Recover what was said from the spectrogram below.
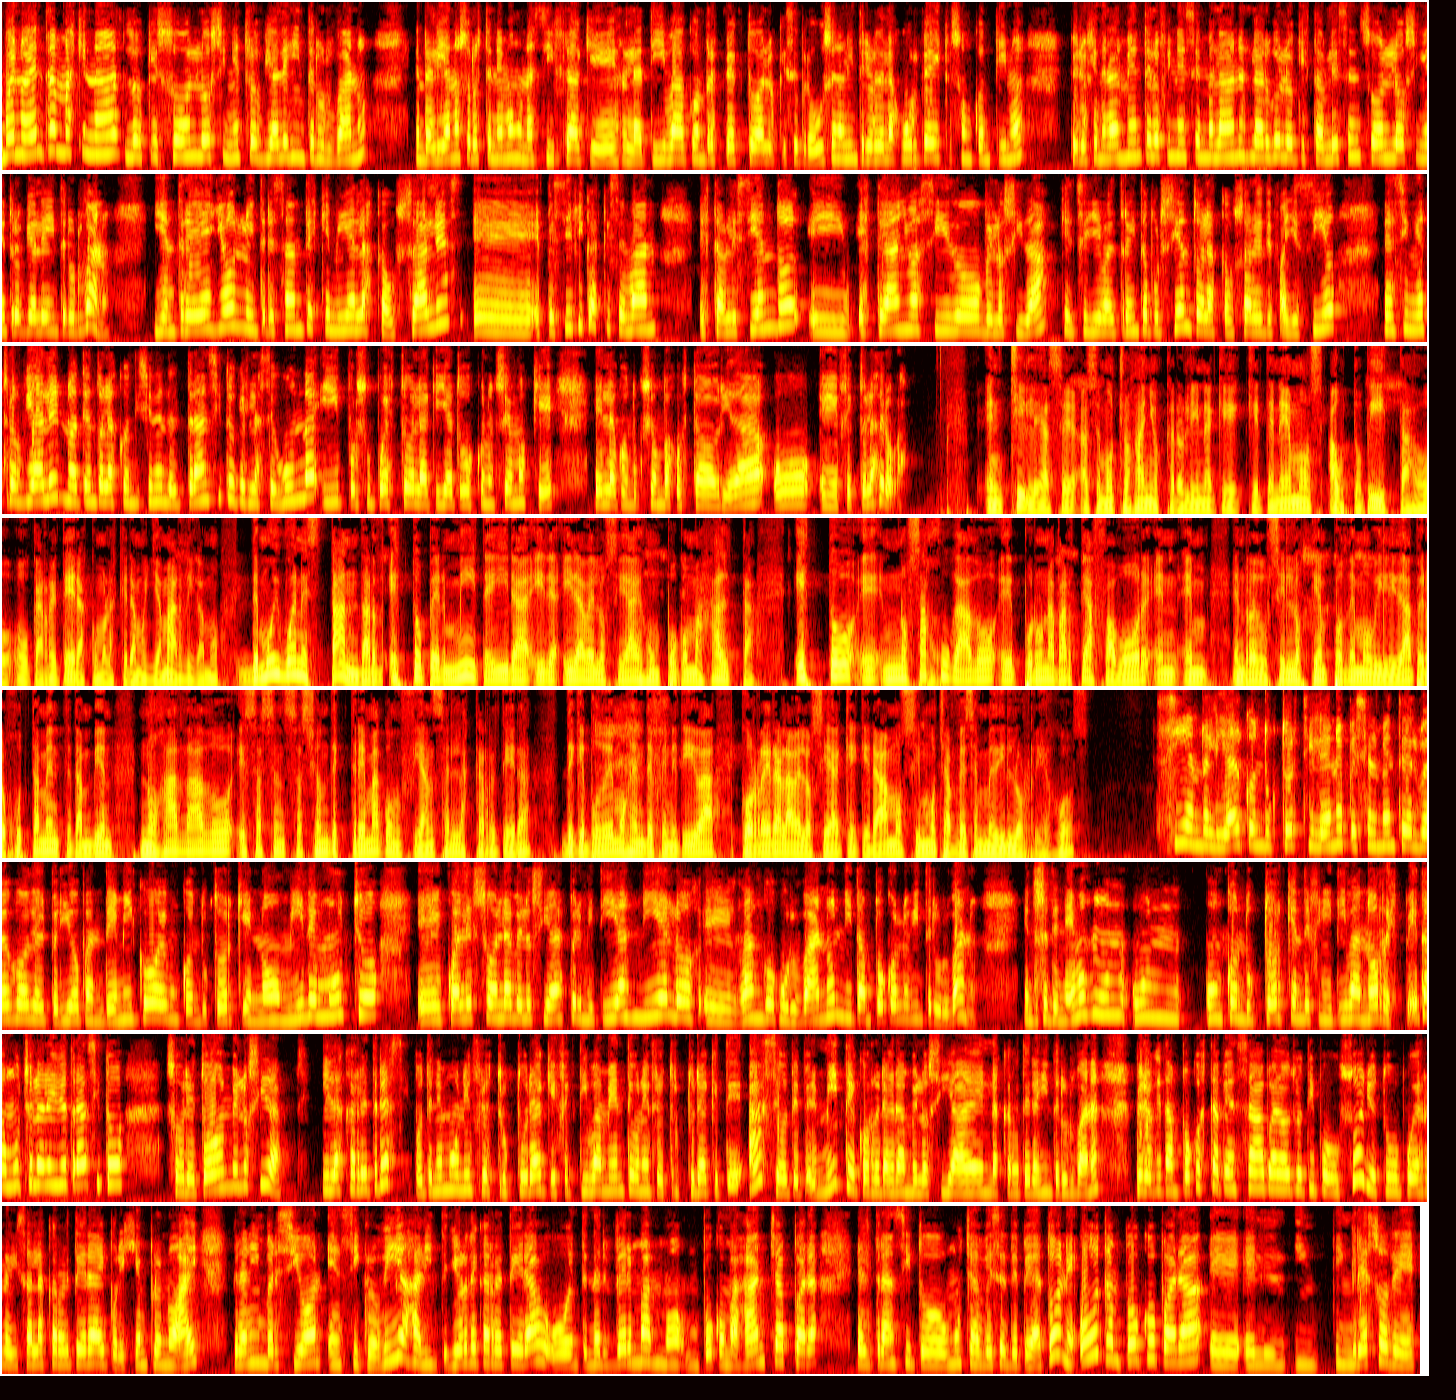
Bueno, entran más que nada lo que son los siniestros viales interurbanos, En realidad nosotros tenemos una cifra que es relativa con respecto a los que se producen al interior de las urbes y que son continuas, pero generalmente los fines de semana largos lo que establecen son los siniestros viales interurbanos. Y entre ellos lo interesante es que miden las causales eh, específicas que se van estableciendo y este año ha sido velocidad, que se lleva el 30% de las causales de fallecidos en siniestros viales, no atento a las condiciones del tránsito, que es la segunda, y por supuesto la que ya todos conocemos, que es la conducción bajo estado de ebriedad o eh, efecto de las drogas en Chile hace, hace muchos años, Carolina, que, que tenemos autopistas o, carreteras, como las queramos llamar, digamos, de muy buen estándar. Esto permite ir a, ir, ir a velocidades un poco más altas. Esto eh, nos ha jugado, eh, por una parte, a favor en, en, en reducir los tiempos de movilidad, pero justamente también nos ha dado esa sensación de extrema confianza en las carreteras, de que podemos, en definitiva, correr a la velocidad que queramos sin muchas veces medir los riesgos. Sí, en realidad el conductor chileno, especialmente luego del periodo pandémico, es un conductor que no mide mucho eh, cuáles son las velocidades permitidas ni en los eh, rangos urbanos ni tampoco en los interurbanos. Entonces tenemos un, un, un conductor que en definitiva no respeta mucho la ley de tránsito, sobre todo en velocidad. Y las carreteras, pues tenemos una infraestructura que efectivamente una infraestructura que te hace o te permite correr a gran velocidad en las carreteras interurbanas, pero que tampoco está pensada para otro tipo de usuario. Tú puedes revisar las carreteras y, por ejemplo, no hay gran inversión en ciclovías al interior de carreteras o en tener vermas un poco más anchas para el tránsito muchas veces de peatones o tampoco para eh, el ingreso de,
